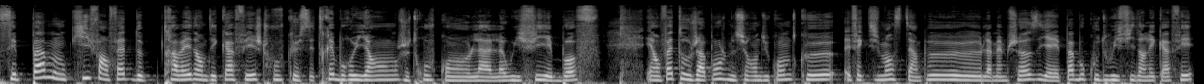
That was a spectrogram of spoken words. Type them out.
c'est pas mon kiff en fait de travailler dans des cafés. Je trouve que c'est très bruyant. Je trouve qu'on la, la wifi est bof. Et en fait, au Japon, je me suis rendu compte que effectivement, c'était un peu la même chose. Il y avait pas beaucoup de wifi dans les cafés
